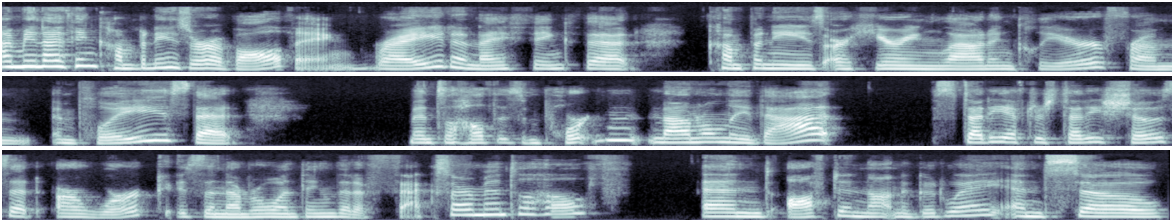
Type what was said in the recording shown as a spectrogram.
I mean, I think companies are evolving, right? And I think that companies are hearing loud and clear from employees that mental health is important. Not only that, study after study shows that our work is the number one thing that affects our mental health and often not in a good way. And so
